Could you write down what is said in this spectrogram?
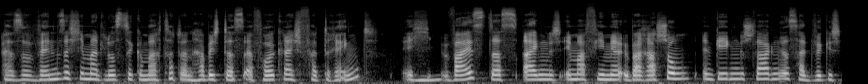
Also wenn sich jemand lustig gemacht hat, dann habe ich das erfolgreich verdrängt. Ich mhm. weiß, dass eigentlich immer viel mehr Überraschung entgegengeschlagen ist. Halt wirklich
